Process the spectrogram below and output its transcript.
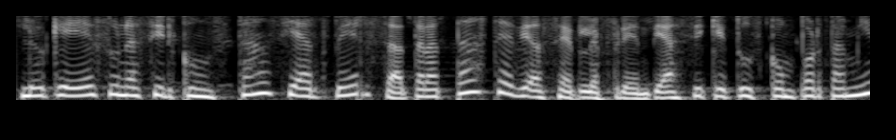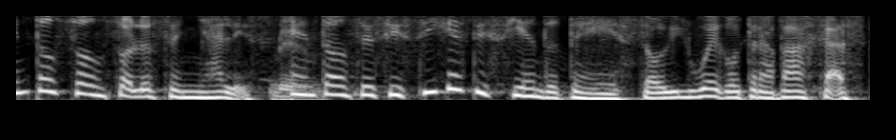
lo que es una circunstancia adversa, trataste de hacerle frente, así que tus comportamientos son solo señales. Bien. Entonces, si sigues diciéndote eso y luego trabajas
